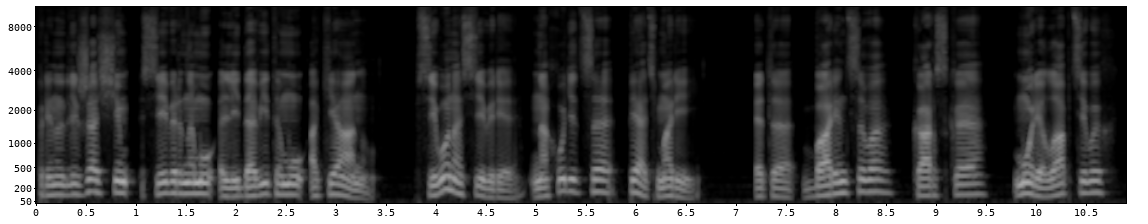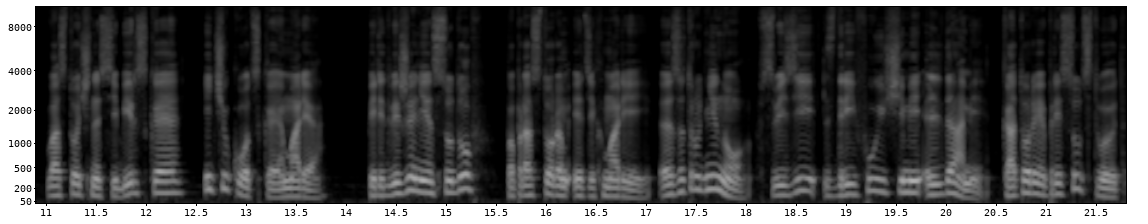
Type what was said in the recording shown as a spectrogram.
принадлежащим Северному Ледовитому океану. Всего на севере находится пять морей. Это Баренцево, Карское, море Лаптевых, Восточно-Сибирское и Чукотское моря. Передвижение судов по просторам этих морей э, затруднено в связи с дрейфующими льдами, которые присутствуют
